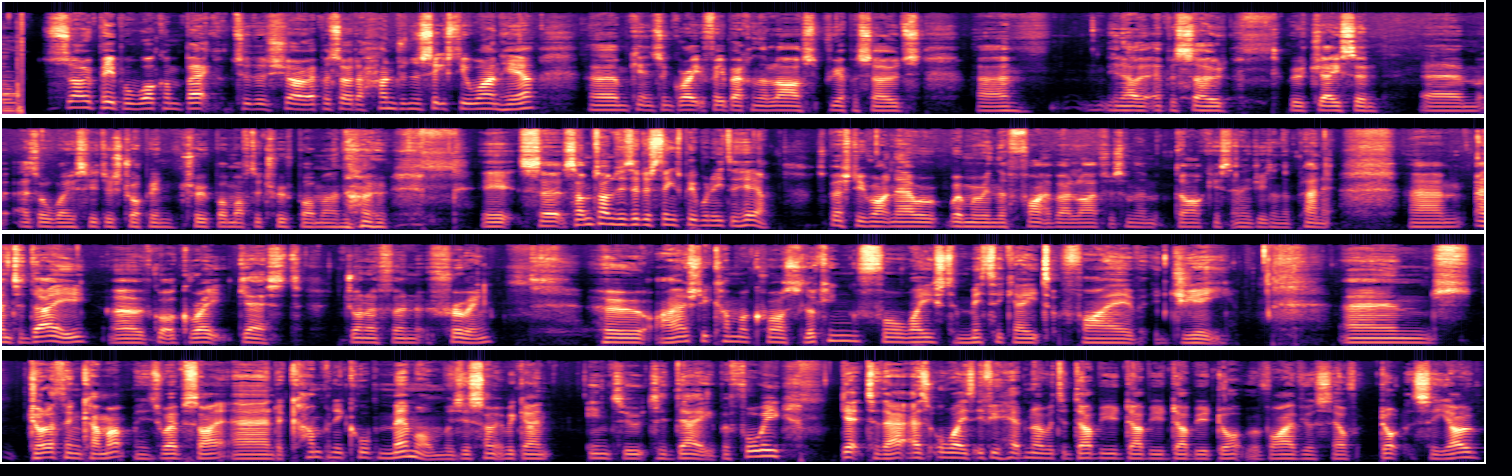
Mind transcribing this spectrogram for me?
So, people, welcome back to the show, episode 161 here. Um, getting some great feedback on the last few episodes. Um, you know, episode with Jason. Um, as always, he's just dropping truth bomb after truth bomb. I know it's uh, sometimes these are just things people need to hear, especially right now when we're in the fight of our lives with some of the darkest energies on the planet. Um, and today uh, we've got a great guest, Jonathan Frewing who I actually come across looking for ways to mitigate 5G. And Jonathan come up his website and a company called Memon, which is something we're going into today. Before we get to that, as always, if you head over to www.reviveyourself.co,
